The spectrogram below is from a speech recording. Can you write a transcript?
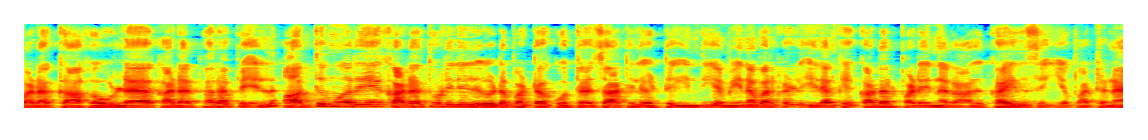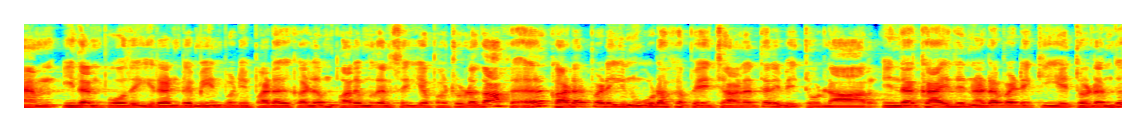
வடக்காக உள்ள கடற்பரப்பில் அத்துமீறி கடற்தொழிலில் ஈடுபட்ட குற்றச்சாட்டில் எட்டு இந்திய மீனவர்கள் இலங்கை கடற்படையினரால் கைது செய்யப்பட்டன. இதன் போது இரண்டு மீன்பிடி படகுகளும் பறிமுதல் செய்யப்பட்டுள்ளதாக கடற்படையின் ஊடக பேச்சாளர் தெரிவித்துள்ளார். இந்த கைது நடவடிக்கையை தொடர்ந்து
